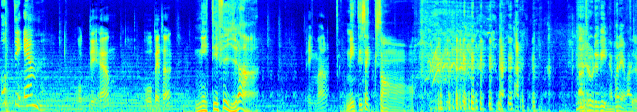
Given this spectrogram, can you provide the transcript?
81. 81. Och Peter? 94. Ingmar? 96. Jag tror du vinner på det faktiskt.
